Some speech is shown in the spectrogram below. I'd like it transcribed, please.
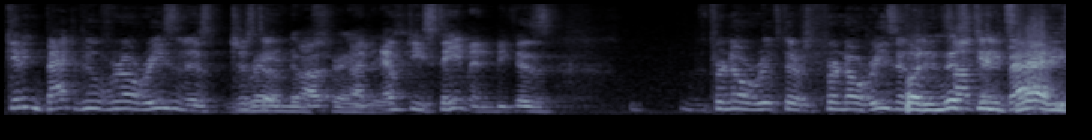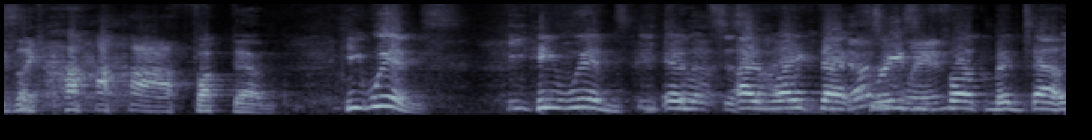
getting back at people for no reason is just a, a- an empty statement because for no if there's for no reason. But in this dude's head, he's like, ha ha ha, fuck them. He wins. He, wins, and I like that crazy win. fuck mentality.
